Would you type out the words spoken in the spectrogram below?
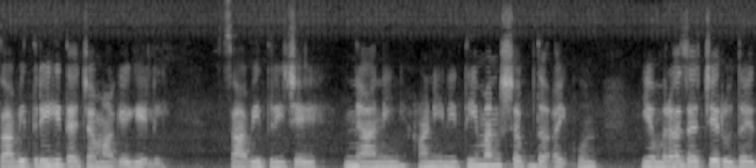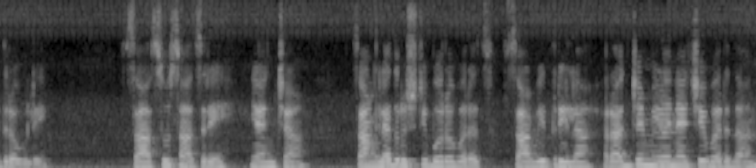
सावित्रीही त्याच्यामागे गेली. सावित्रीचे ज्ञानी आणि नीतिमान शब्द ऐकून यमराजाचे हृदय द्रवले. सासू साजरे यांच्या चांगल्या दृष्टीबरोबरच सावित्रीला राज्य मिळण्याचे वरदान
